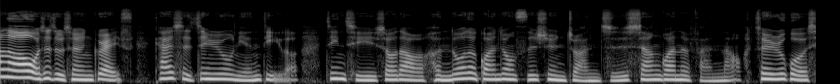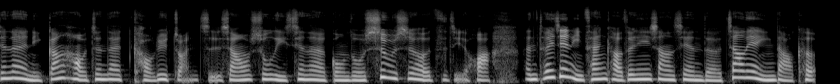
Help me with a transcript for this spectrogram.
Hello，我是主持人 Grace。开始进入年底了，近期收到很多的观众私讯转职相关的烦恼，所以如果现在你刚好正在考虑转职，想要梳理现在的工作适不适合自己的话，很推荐你参考最近上线的教练引导课。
